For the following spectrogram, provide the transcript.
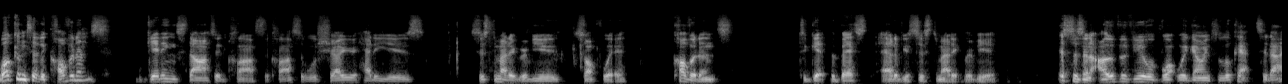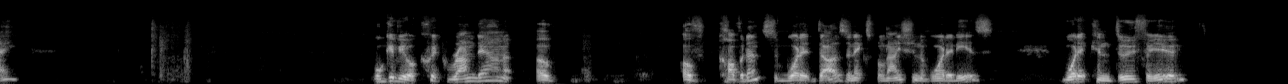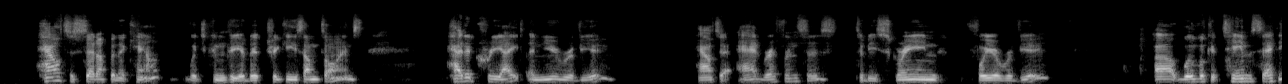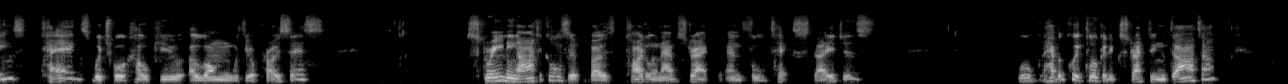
Welcome to the Covidence Getting Started class, the class that will show you how to use systematic review software, Covidence, to get the best out of your systematic review. Just as an overview of what we're going to look at today, we'll give you a quick rundown of, of Covidence and what it does, an explanation of what it is, what it can do for you, how to set up an account, which can be a bit tricky sometimes, how to create a new review, how to add references to be screened for your review. Uh, we'll look at team settings, tags, which will help you along with your process. Screening articles at both title and abstract and full text stages. We'll have a quick look at extracting data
